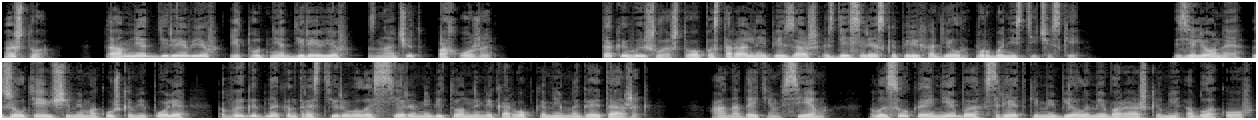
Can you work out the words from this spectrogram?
А что? Там нет деревьев, и тут нет деревьев, значит, похоже. Так и вышло, что пасторальный пейзаж здесь резко переходил в урбанистический. Зеленое, с желтеющими макушками поле выгодно контрастировала с серыми бетонными коробками многоэтажек. А над этим всем высокое небо с редкими белыми барашками облаков,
